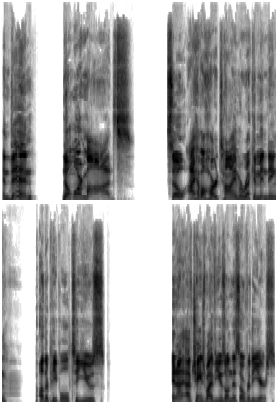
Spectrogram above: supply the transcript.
And then no more mods. So I have a hard time recommending other people to use. And I, I've changed my views on this over the years.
